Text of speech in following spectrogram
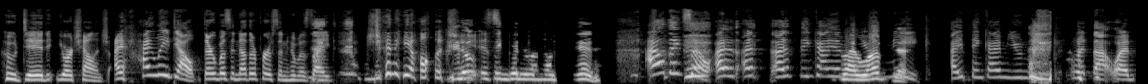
who did your challenge. I highly doubt there was another person who was like, genealogy I don't is. Think anyone else did. I don't think so. I, I, I think I am I unique. I think I'm unique with that one.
